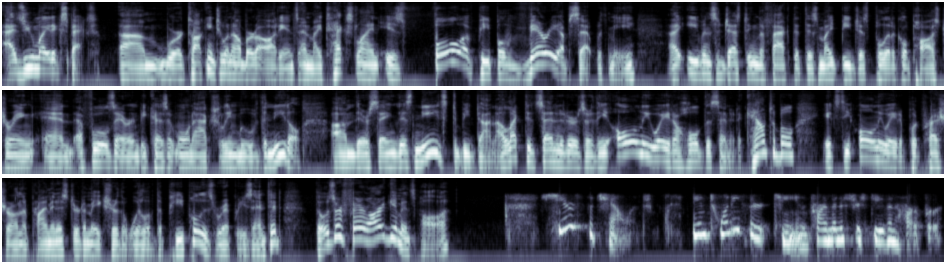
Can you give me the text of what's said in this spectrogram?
as you might expect, um, we're talking to an Alberta audience, and my text line is full of people very upset with me, uh, even suggesting the fact that this might be just political posturing and a fool's errand because it won't actually move the needle. Um, they're saying this needs to be done. Elected senators are the only way to hold the Senate accountable. It's the only way to put pressure on the Prime Minister to make sure the will of the people is represented. Those are fair arguments, Paula. Here's the challenge. In 2013, Prime Minister Stephen Harper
